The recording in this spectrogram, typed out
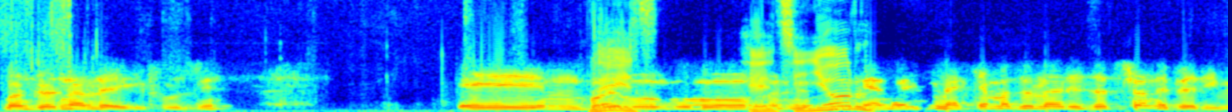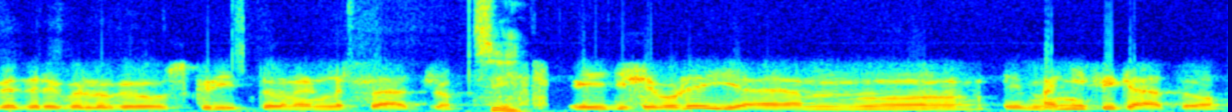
Buongiorno a lei, Fusi. E volevo, il signor? Mi, ha, mi ha chiamato la redazione per ripetere quello che ho scritto nel messaggio. Sì. E dicevo, lei ha um, magnificato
